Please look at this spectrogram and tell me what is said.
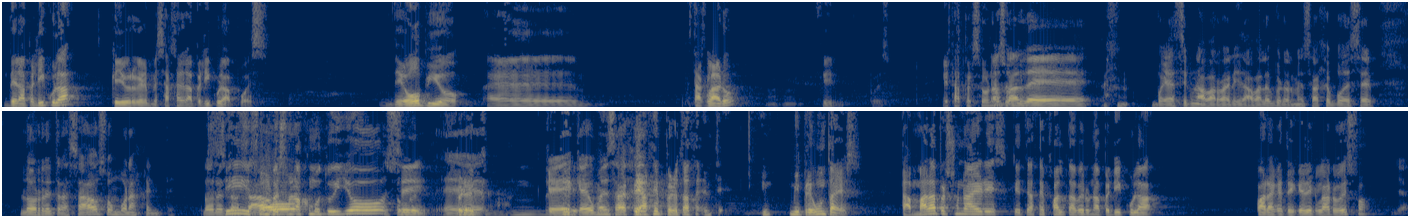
de la película que yo creo que el mensaje de la película pues de obvio está claro. Estas En personas plan son- de... Voy a decir una barbaridad, ¿vale? Pero el mensaje puede ser, los retrasados son buena gente. Los sí, retrasados... son personas como tú y yo. son- Sí, pero eh, es mm, que- decir, que es un mensaje- te hace- pero te hace- mi pregunta es, ¿tan mala persona eres que te hace falta ver una película para que te quede claro eso? Ya.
